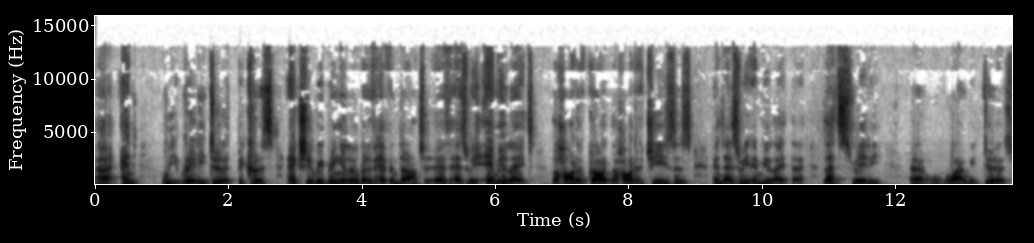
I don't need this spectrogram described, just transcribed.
Uh, and we really do it because actually we bring a little bit of heaven down to earth as we emulate the heart of God, the heart of Jesus, and as we emulate that, that's really uh, why we do it.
